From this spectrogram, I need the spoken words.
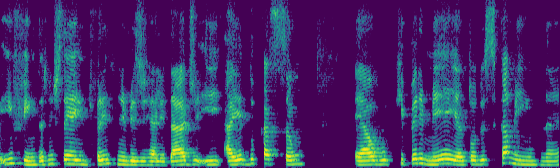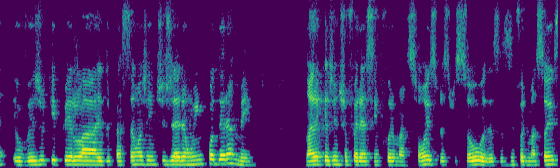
enfim, a gente tem diferentes níveis de realidade e a educação é algo que permeia todo esse caminho, né? Eu vejo que pela educação a gente gera um empoderamento. Na hora que a gente oferece informações para as pessoas, essas informações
